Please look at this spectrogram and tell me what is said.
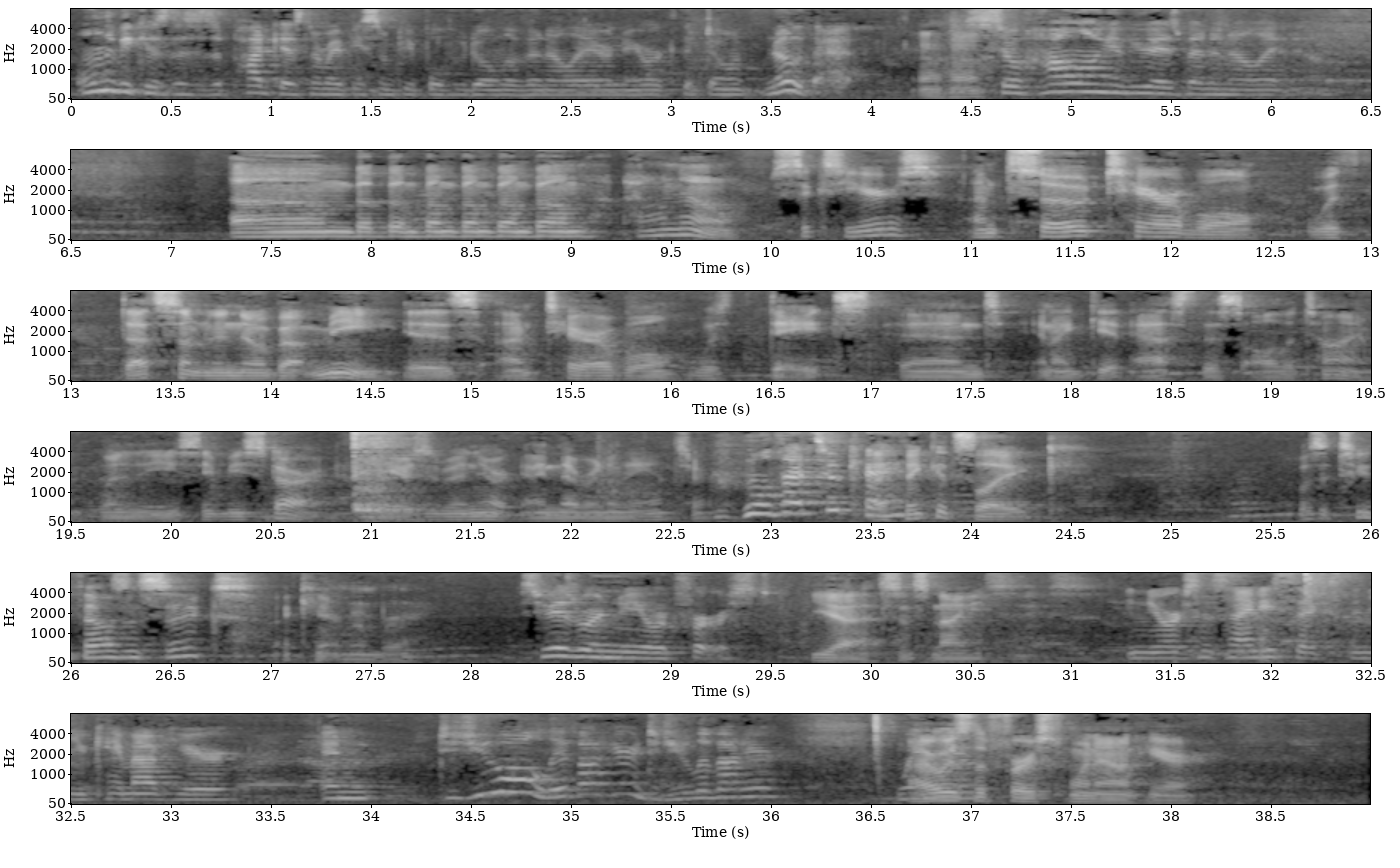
only because this is a podcast, there might be some people who don't live in LA or New York that don't know that. Uh-huh. So how long have you guys been in LA now? Um, bum, bum, bum, bum, bum, bum. I don't know. Six years? I'm so terrible with. That's something to know about me. Is I'm terrible with dates, and and I get asked this all the time. When did the UCB start? How many years have you been in New York? I never know the answer. Well, that's okay. I think it's like. Was it 2006? I can't remember. So you guys were in New York first. Yeah, since '96. In New York since '96, then you came out here. And did you all live out here? Did you live out here? When I was you- the first one out here.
